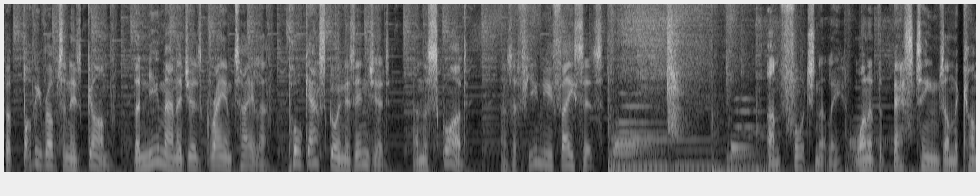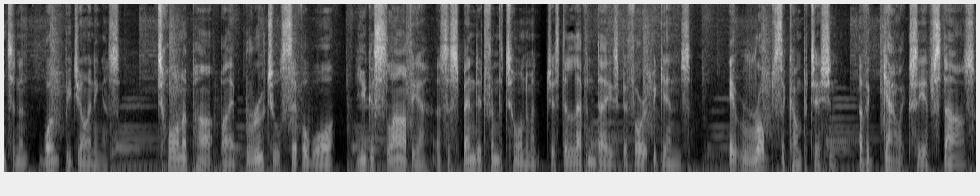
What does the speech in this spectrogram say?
but Bobby Robson is gone. The new manager is Graham Taylor, Paul Gascoigne is injured, and the squad has a few new faces. Unfortunately, one of the best teams on the continent won't be joining us. Torn apart by a brutal civil war, Yugoslavia are suspended from the tournament just 11 days before it begins. It robs the competition of a galaxy of stars.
